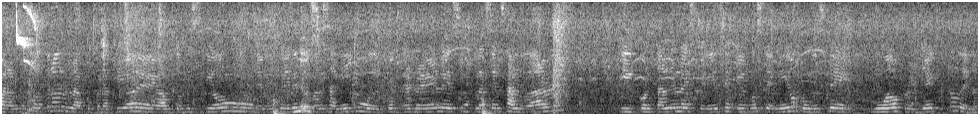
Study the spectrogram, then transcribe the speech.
para nosotros la cooperativa de autogestión de mujeres de Manzanillo, Modelcop RL, es un placer saludarles y contarles la experiencia que hemos tenido con este nuevo proyecto de la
